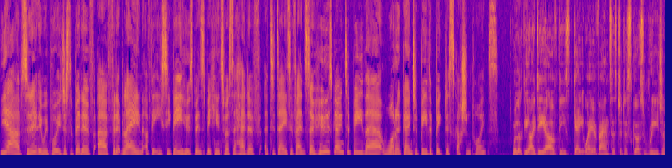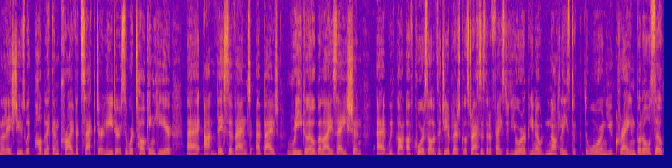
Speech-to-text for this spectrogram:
Yeah, absolutely. We brought you just a bit of uh, Philip Lane of the ECB, who's been speaking to us ahead of uh, today's event. So, who's going to be there? What are going to be the big discussion points? Well, look, the idea of these gateway events is to discuss regional issues with public and private sector leaders. So, we're talking here uh, at this event about reglobalization. Uh, we've got, of course, all of the geopolitical stresses that have faced Europe, you know, not least the war in Ukraine, but also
